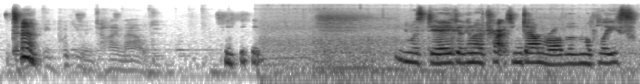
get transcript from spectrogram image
Let me put you in timeout. Was Diego gonna track him down rather than the police?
